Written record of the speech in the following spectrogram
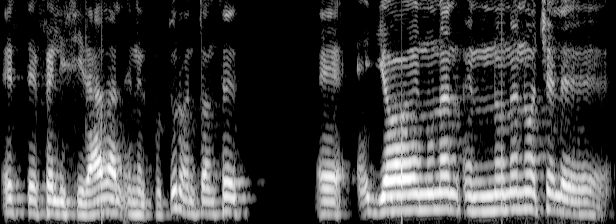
este, felicidad en el futuro. Entonces, eh, yo en una, en una noche le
